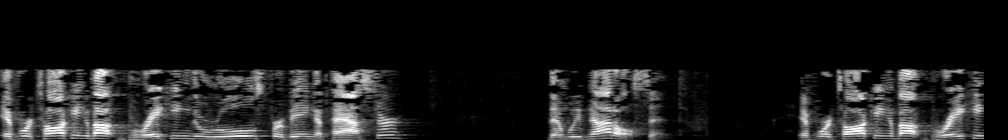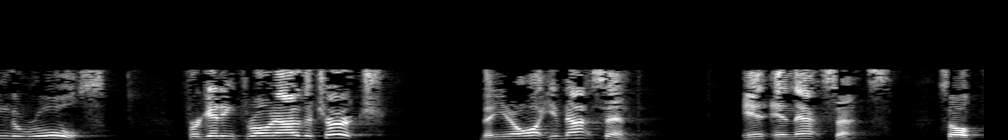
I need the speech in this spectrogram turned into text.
If we're talking about breaking the rules for being a pastor, then we've not all sinned. If we're talking about breaking the rules for getting thrown out of the church, then you know what? You've not sinned in, in that sense. So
